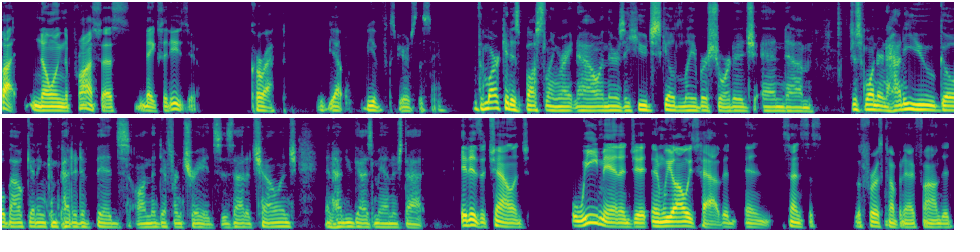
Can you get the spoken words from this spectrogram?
But knowing the process makes it easier. Correct. Yep. We've experienced the same. The market is bustling right now, and there's a huge skilled labor shortage. And um, just wondering, how do you go about getting competitive bids on the different trades? Is that a challenge? And how do you guys manage that? It is a challenge. We manage it, and we always have. And, and since this, the first company I founded,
